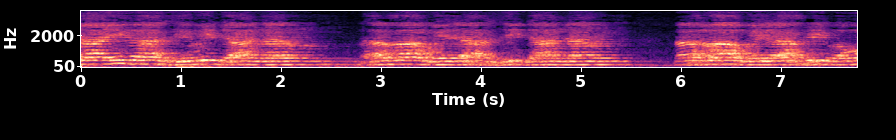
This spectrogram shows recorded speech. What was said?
ရာယိကဇီဝိဒါနံသဗ္ဗဝေရဇိဒါနံသဗ္ဗဝေရပိဘဝ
